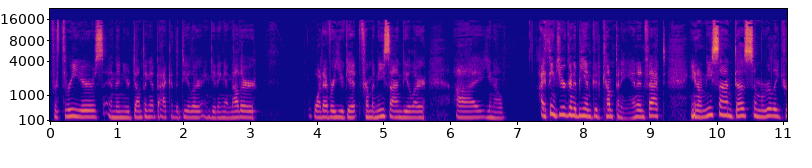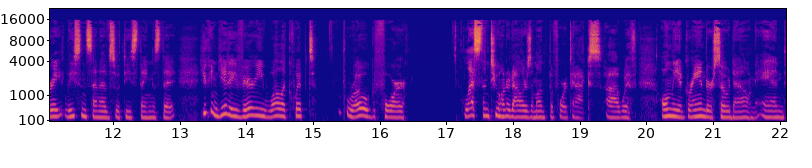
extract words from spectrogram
for three years and then you're dumping it back at the dealer and getting another whatever you get from a Nissan dealer, uh, you know, I think you're going to be in good company. And in fact, you know, Nissan does some really great lease incentives with these things that you can get a very well equipped Rogue for less than $200 a month before tax uh, with only a grand or so down. And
